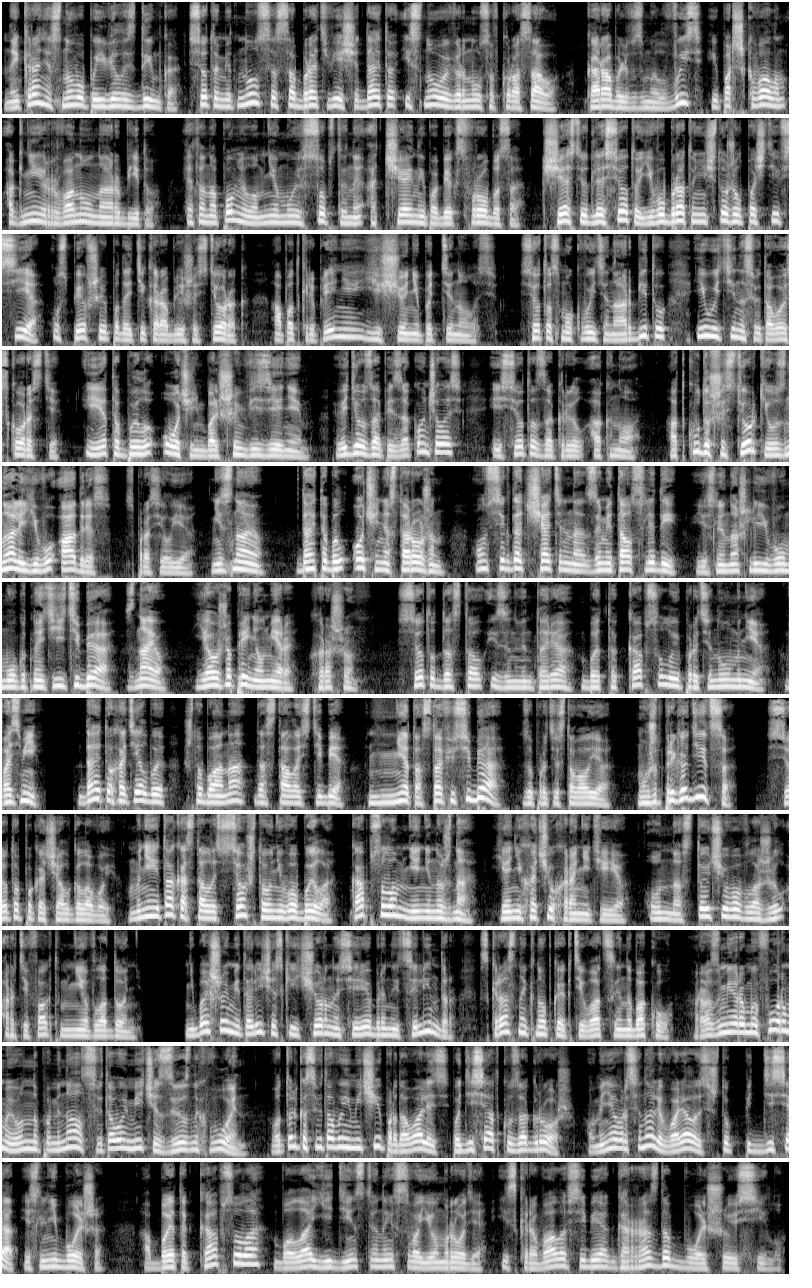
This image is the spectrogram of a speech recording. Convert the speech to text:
На экране снова появилась дымка. Сёта метнулся собрать вещи Дайто и снова вернулся в Курасаву. Корабль взмыл ввысь и под шквалом огней рванул на орбиту. Это напомнило мне мой собственный отчаянный побег с Фробоса. К счастью для Сёту, его брат уничтожил почти все, успевшие подойти корабли шестерок, а подкрепление еще не подтянулось. Сёта смог выйти на орбиту и уйти на световой скорости. И это было очень большим везением. Видеозапись закончилась, и Сёта закрыл окно. «Откуда шестерки узнали его адрес?» – спросил я. «Не знаю. Дайта был очень осторожен. Он всегда тщательно заметал следы». «Если нашли его, могут найти и тебя». «Знаю. Я уже принял меры». «Хорошо». Сёта достал из инвентаря бета-капсулу и протянул мне. «Возьми. Дайто хотел бы, чтобы она досталась тебе». «Нет, оставь у себя!» – запротестовал я. «Может пригодится!» Сёта покачал головой. «Мне и так осталось все, что у него было. Капсула мне не нужна. Я не хочу хранить ее». Он настойчиво вложил артефакт мне в ладонь. Небольшой металлический черно-серебряный цилиндр с красной кнопкой активации на боку. Размером и формой он напоминал световой меч из «Звездных войн». Вот только световые мечи продавались по десятку за грош. У меня в арсенале валялось штук 50, если не больше. А бета-капсула была единственной в своем роде и скрывала в себе гораздо большую силу.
